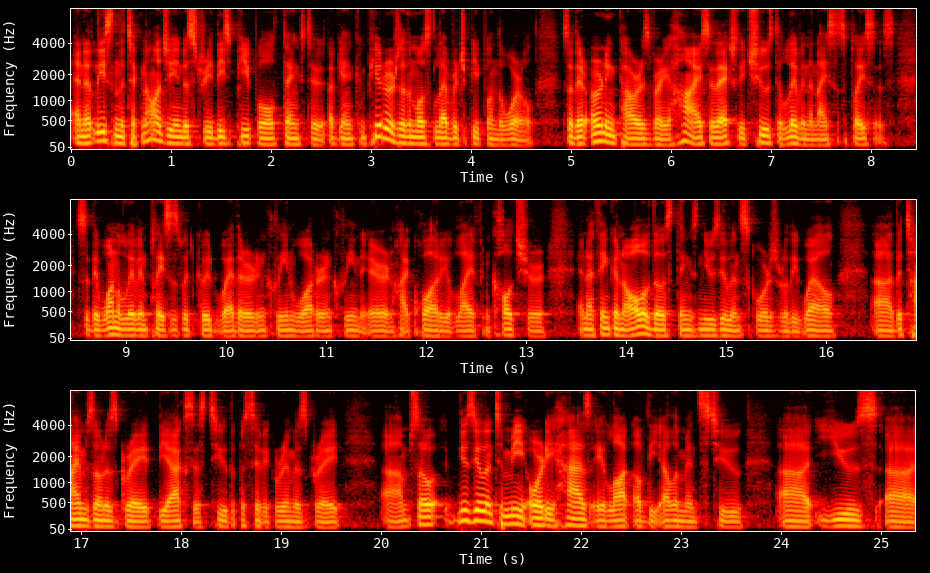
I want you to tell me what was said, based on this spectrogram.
And at least in the technology industry, these people, thanks to, again, computers are the most leveraged people in the world. So their earning power is very high, so they actually choose to live in the nicest places. So they want to live in places with good weather and clean water and clean air and high quality of life and culture. And I think in all of those things, New Zealand scores really well. Uh, the time zone is great. The access to the Pacific Rim is great. Um, so New Zealand, to me, already has a lot of the elements to uh, use uh,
